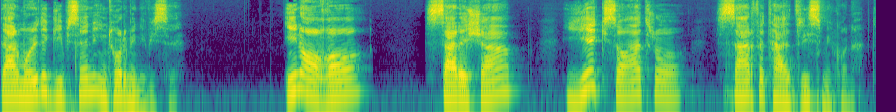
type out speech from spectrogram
در مورد گیبسن اینطور می نویسه این آقا سر شب یک ساعت را صرف تدریس می کند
